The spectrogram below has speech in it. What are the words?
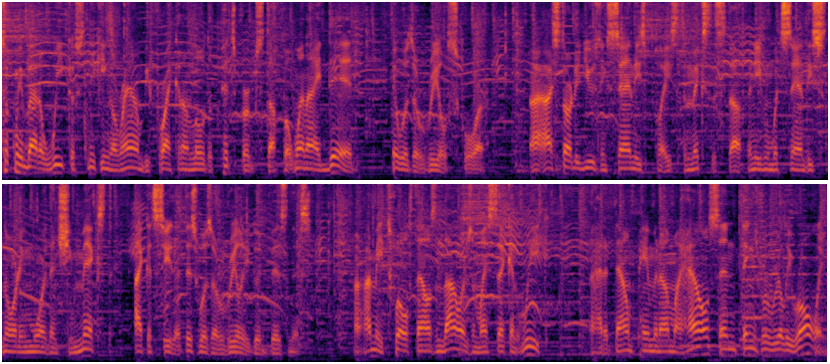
Took me about a week of sneaking around before I could unload the Pittsburgh stuff, but when I did, it was a real score. I, I started using Sandy's place to mix the stuff, and even with Sandy snorting more than she mixed, I could see that this was a really good business. I, I made $12,000 in my second week. I had a down payment on my house, and things were really rolling.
